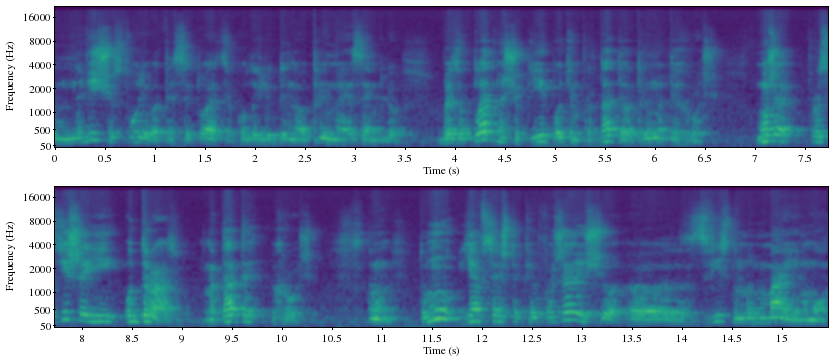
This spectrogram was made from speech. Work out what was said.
навіщо створювати ситуацію, коли людина отримає землю безоплатно, щоб її потім продати, отримати гроші. Може простіше їй одразу надати гроші. Тому я все ж таки вважаю, що е, звісно ми маємо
